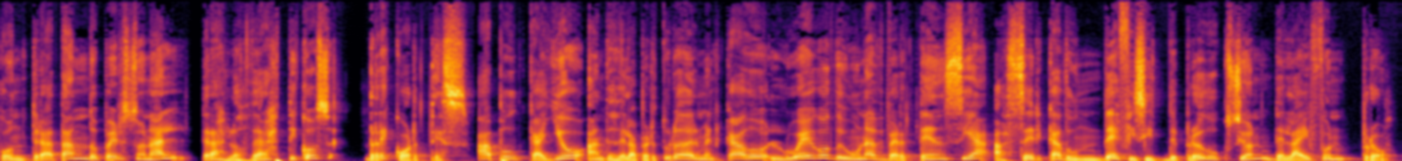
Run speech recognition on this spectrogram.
contratando personal tras los drásticos recortes. Apple cayó antes de la apertura del mercado luego de una advertencia acerca de un déficit de producción del iPhone Pro.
